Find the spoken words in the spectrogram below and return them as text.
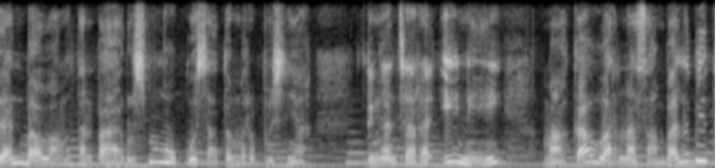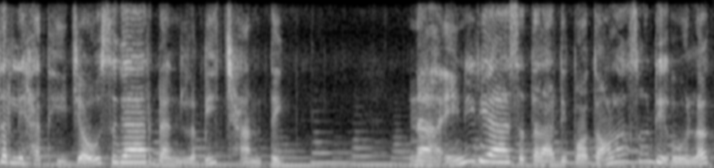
dan bawang tanpa harus mengukus atau merebusnya. Dengan cara ini, maka warna sambal lebih terlihat hijau segar dan lebih cantik. Nah ini dia setelah dipotong langsung diulek,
